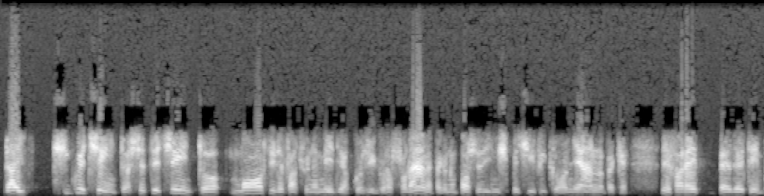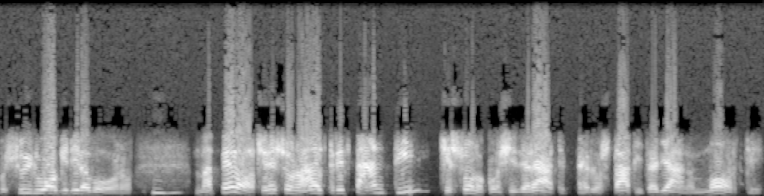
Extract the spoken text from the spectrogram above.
dai 500 a 700 morti, le faccio una media così grossolana perché non posso dirmi specifico ogni anno perché le farei perdere tempo, sui luoghi di lavoro, mm-hmm. ma però ce ne sono altrettanti che sono considerati per lo Stato italiano morti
